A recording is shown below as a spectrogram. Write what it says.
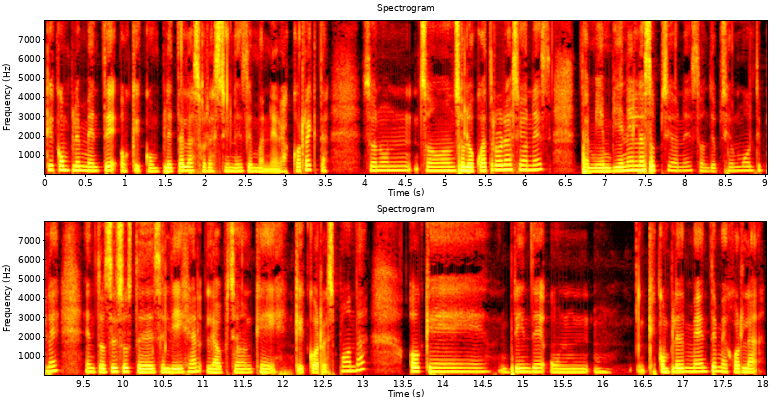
que complemente o que completa las oraciones de manera correcta. Son, son solo cuatro oraciones. También vienen las opciones, son de opción múltiple. Entonces ustedes elijan la opción que, que corresponda o que brinde un que complemente mejor la,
